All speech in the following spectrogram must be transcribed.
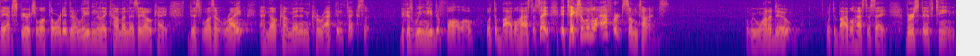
they have spiritual authority. They're leading, and they come in, and they say, okay, this wasn't right, and they'll come in and correct and fix it because we need to follow what the Bible has to say. It takes a little effort sometimes, but we want to do what the Bible has to say. Verse 15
